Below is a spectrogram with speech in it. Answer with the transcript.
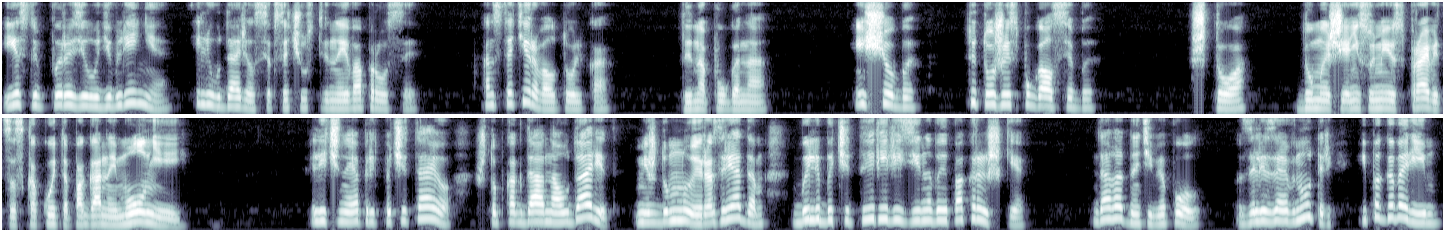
если бы выразил удивление или ударился в сочувственные вопросы. Констатировал только. «Ты напугана». «Еще бы. Ты тоже испугался бы». «Что? Думаешь, я не сумею справиться с какой-то поганой молнией?» «Лично я предпочитаю, чтобы когда она ударит, между мной и разрядом были бы четыре резиновые покрышки. Да ладно тебе, Пол. Залезай внутрь и поговорим.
